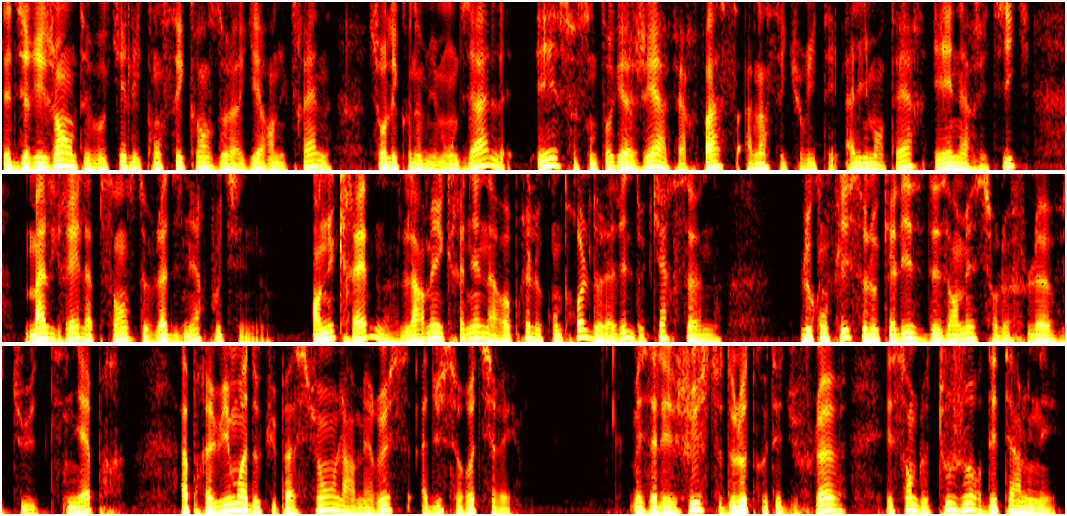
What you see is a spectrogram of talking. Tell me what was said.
Les dirigeants ont évoqué les conséquences de la guerre en Ukraine sur l'économie mondiale et se sont engagés à faire face à l'insécurité alimentaire et énergétique malgré l'absence de Vladimir Poutine. En Ukraine, l'armée ukrainienne a repris le contrôle de la ville de Kherson. Le conflit se localise désormais sur le fleuve du Dniepr. Après huit mois d'occupation, l'armée russe a dû se retirer. Mais elle est juste de l'autre côté du fleuve et semble toujours déterminée.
